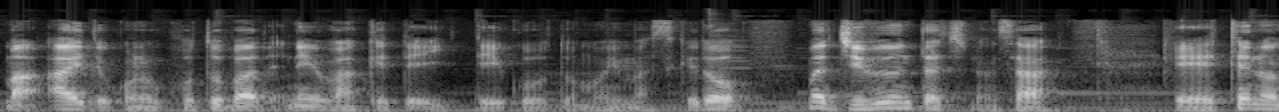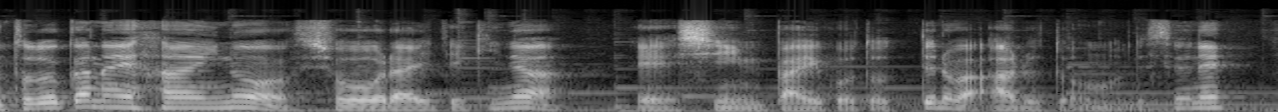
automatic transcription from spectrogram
まあ、あえてこの言葉でね分けていっていこうと思いますけど、まあ、自分たちのさ、えー、手の届かない範囲の将来的な、えー、心配事っていうのはあると思うんですよね。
